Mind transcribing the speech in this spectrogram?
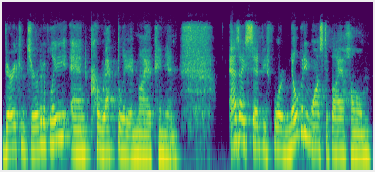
very conservatively and correctly, in my opinion. As I said before, nobody wants to buy a home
